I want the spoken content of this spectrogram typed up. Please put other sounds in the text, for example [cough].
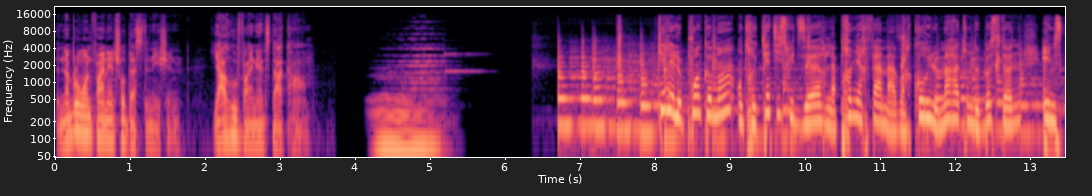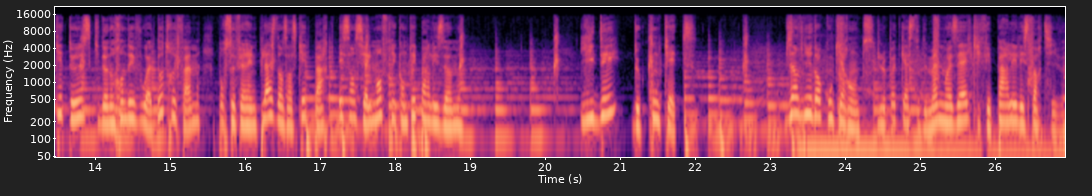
the number one financial destination, yahoofinance.com. Quel est le point commun entre Cathy Switzer, la première femme à avoir couru le marathon de Boston, et une skateuse qui donne rendez-vous à d'autres femmes pour se faire une place dans un skatepark essentiellement fréquenté par les hommes? L'idée de conquête. Bienvenue dans Conquérante, le podcast de Mademoiselle qui fait parler les sportives.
